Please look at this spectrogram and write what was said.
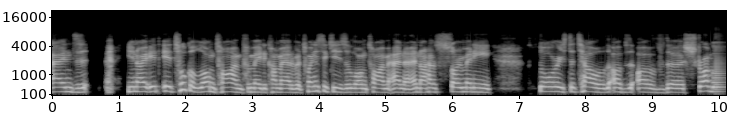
And you know it, it took a long time for me to come out of it. 26 years is a long time and and i have so many stories to tell of of the struggle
